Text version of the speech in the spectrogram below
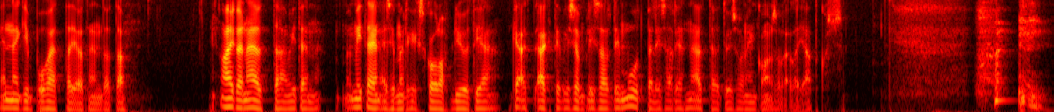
ennenkin puhetta, joten tota, aika näyttää, miten, miten esimerkiksi Call of Duty ja Activision Blizzardin muut pelisarjat näyttäytyy Sonin konsoleilla jatkossa.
